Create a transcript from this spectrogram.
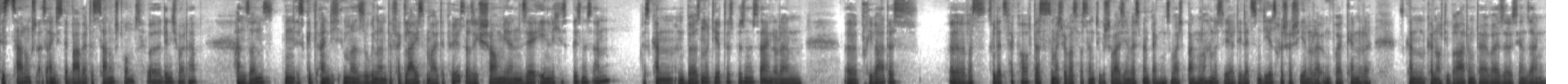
des Zahlungs, also eigentlich der Barwert des Zahlungsstroms, äh, den ich heute habe. Ansonsten, es gibt eigentlich immer sogenannte Vergleichsmultiples. Also ich schaue mir ein sehr ähnliches Business an. Das kann ein börsennotiertes Business sein oder ein äh, privates äh, was zuletzt verkauft. Das ist zum Beispiel was, was dann typischerweise Investmentbanken zum Beispiel Banken machen, dass sie halt die letzten Deals recherchieren oder irgendwo erkennen oder das kann, können auch die Beratung teilweise, dass sie dann sagen,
